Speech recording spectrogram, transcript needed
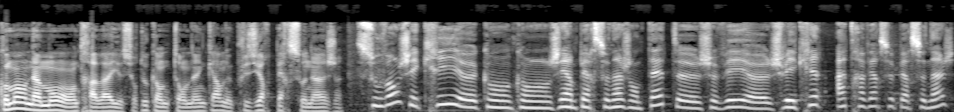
Comment en amont on travaille, surtout quand on incarne plusieurs personnages? Souvent, j'écris euh, quand, quand j'ai un personnage en tête, euh, je vais euh, je vais écrire à travers ce personnage.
